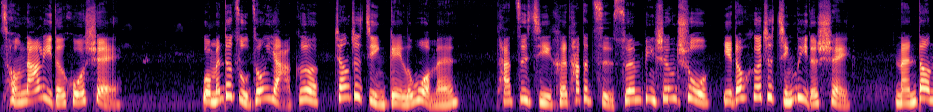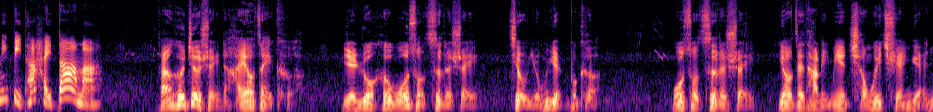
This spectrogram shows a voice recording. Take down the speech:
从哪里得活水？我们的祖宗雅各将这井给了我们，他自己和他的子孙并牲畜也都喝这井里的水。难道你比他还大吗？凡喝这水的还要再渴，人若喝我所赐的水，就永远不渴。我所赐的水要在它里面成为泉源，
